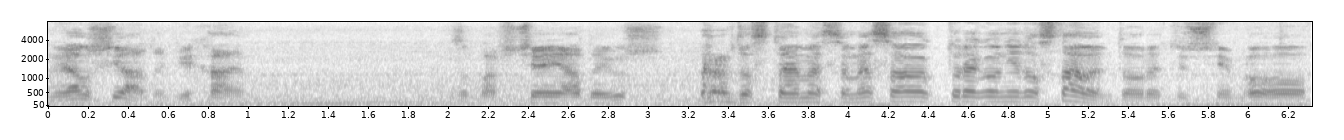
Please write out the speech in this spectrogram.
No ja już jadę, wjechałem. Zobaczcie, jadę już. Dostałem SMS-a, którego nie dostałem teoretycznie, bo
